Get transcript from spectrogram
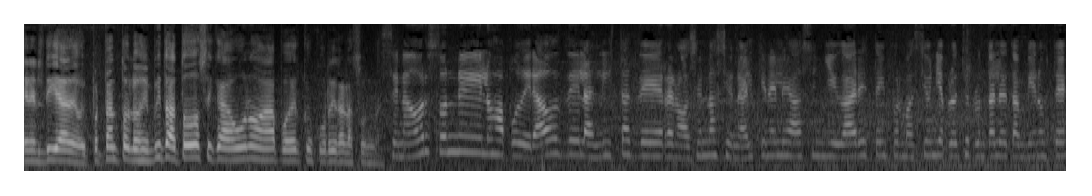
en el día de hoy. Por tanto, los invito a todos y cada uno a poder concurrir a las urnas. Senador, ¿son eh, los apoderados de las listas de Renovación Nacional quienes les hacen llegar esta información? Y aprovecho de preguntarle también a usted,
